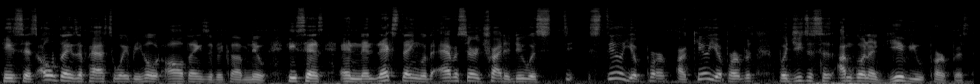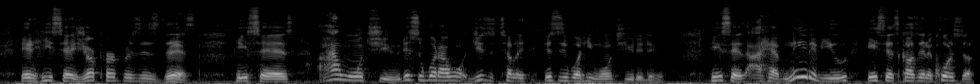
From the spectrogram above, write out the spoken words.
He says, Old things have passed away. Behold, all things have become new. He says, and the next thing what the adversary tried to do is st- steal your purpose or kill your purpose. But Jesus says, I'm going to give you purpose. And he says, Your purpose is this. He says, I want you. This is what I want. Jesus telling, this is what he wants you to do. He says, I have need of you. He says, because in accordance to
